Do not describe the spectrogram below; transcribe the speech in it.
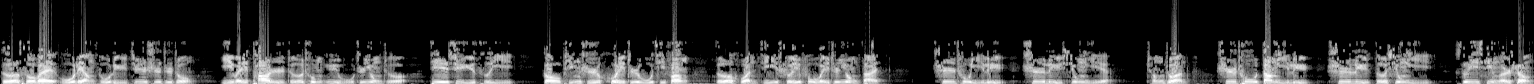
则所谓五两足履军师之众，以为他日折冲御武之用者，皆蓄于此矣。苟平时会之无其方，则缓急谁复为之用哉？师出以律，师律凶也。成传：师出当以律，师律则凶矣。虽幸而胜，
